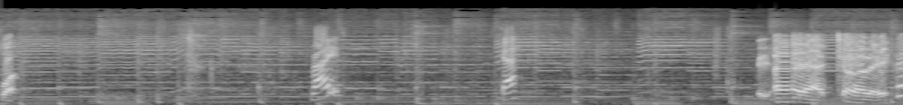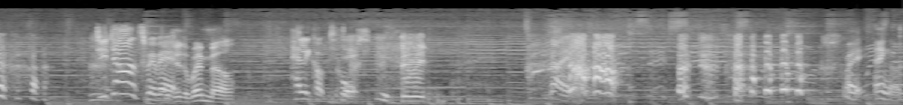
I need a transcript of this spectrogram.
What? Right? Yeah? Oh yeah, totally. Do you dance with They do the windmill. Helicopter dick. Do we? Right. Right, hang on.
